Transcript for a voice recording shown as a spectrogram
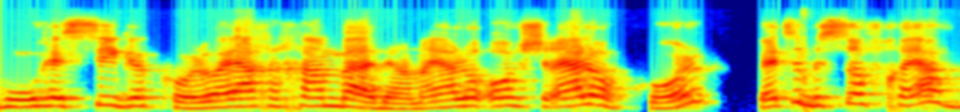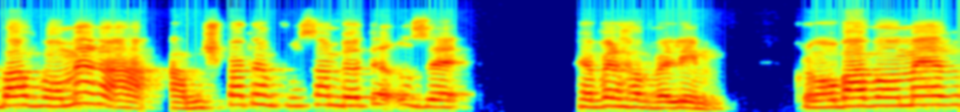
הוא השיג הכל, הוא היה חכם באדם, היה לו עושר, היה לו הכל, בעצם בסוף חייו בא ואומר, המשפט המפורסם ביותר זה הבל הבלים. כלומר, בא ואומר,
